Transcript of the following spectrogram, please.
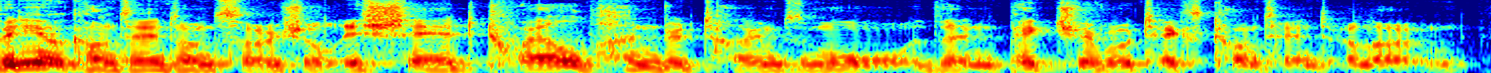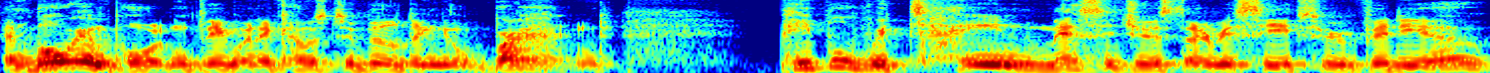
Video content on social is shared 1200 times more than picture or text content alone. And more importantly, when it comes to building your brand, people retain messages they receive through video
